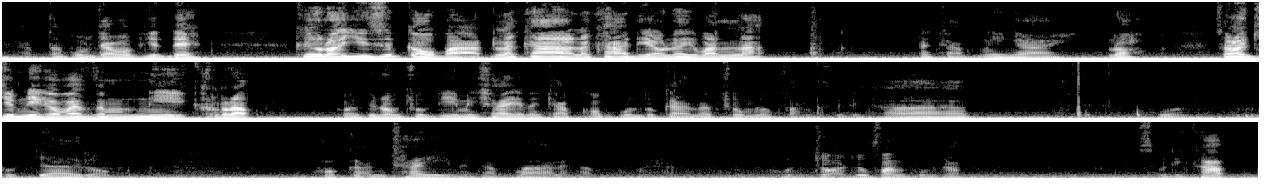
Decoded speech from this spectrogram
นะครับ แต่ผมจำไม่ผิดเด้ คือรอยยี่สิบเก้าบาท ราคา ราคาเดียวเลยวันละนะครับ ง่ายๆ เนาะสำหรับคลิปนี้กับวันนี้ครับ ขอให้พี่น้องโชคดีไม่ใช่นะครับ ขอบคุณทุกการรับชมรับฟัง สวัสดีครับส่วนรถย่ายหรอก พอการใช่นะครับมากเลยครับคุณจอดทุกฟังคุณครับ สวัสดีครับ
